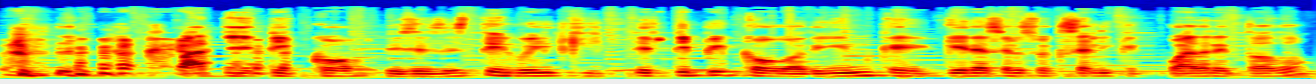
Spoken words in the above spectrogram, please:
patético. Dices, este güey, el típico Godín que quiere hacer su Excel y que cuadre todo.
